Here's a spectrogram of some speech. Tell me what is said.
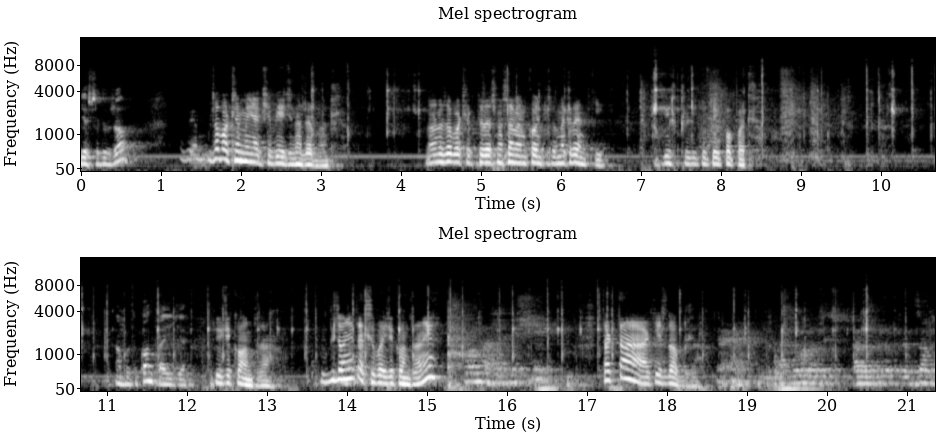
Jeszcze dużo? Zobaczymy jak się wyjedzie na zewnątrz. No ale zobacz jak teraz na samym końcu są nakrętki. Widzisz, czyli tutaj popatrz. A, bo tu kontra idzie. Tu idzie kontra. W bilonie też chyba idzie kontra, nie? Tak, tak, jest dobrze. Bardzo dużo kręcone.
